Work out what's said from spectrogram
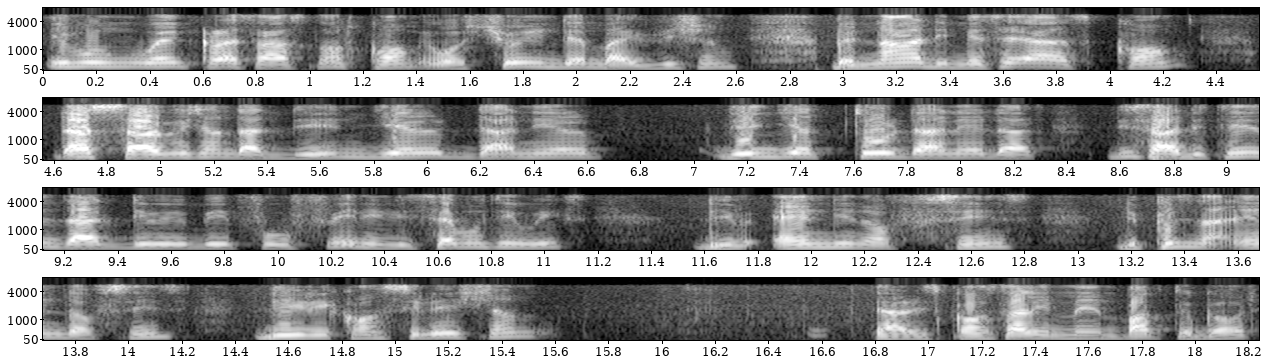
Even when Christ has not come, He was showing them by vision. But now the Messiah has come. That salvation that the angel Daniel the angel told Daniel that these are the things that they will be fulfilled in the 70 weeks the ending of sins, the putting an end of sins, the reconciliation that is reconciling men back to God,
